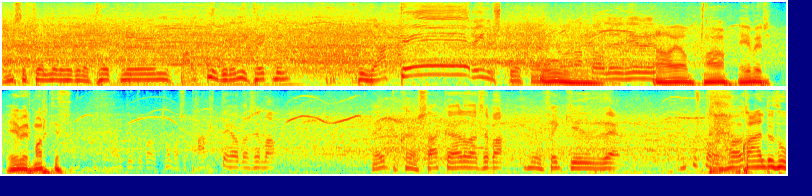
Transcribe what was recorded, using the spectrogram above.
Hansi fjölmeri heitin á teiknum. Barningur inn í teiknum. Kujati reynir skot Það var alltaf á leiðin yfir. Já, já. Já yfir, yfir markið. Það getur bara Thomas Partey hérna sem að Nei, Bukayo Saka er það sem að fengið eh, Hvað heldur þú,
